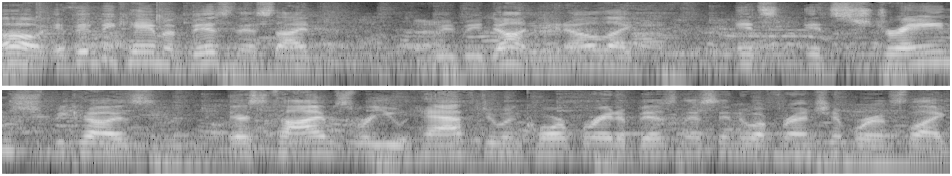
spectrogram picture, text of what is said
oh if it became a business i'd we'd be done you know like it's it's strange because there's times where you have to incorporate a business into a friendship where it's like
